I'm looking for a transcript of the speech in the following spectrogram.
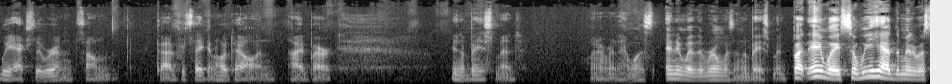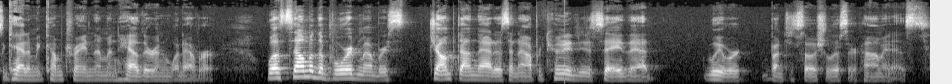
we actually were in some godforsaken hotel in Hyde Park, in the basement, whatever that was. Anyway, the room was in the basement. But anyway, so we had the Midwest Academy come train them, and Heather and whatever. Well, some of the board members jumped on that as an opportunity to say that we were a bunch of socialists or communists,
